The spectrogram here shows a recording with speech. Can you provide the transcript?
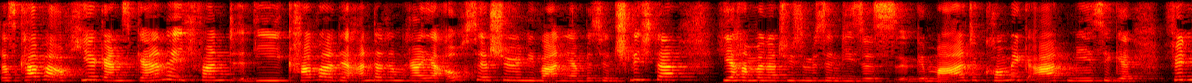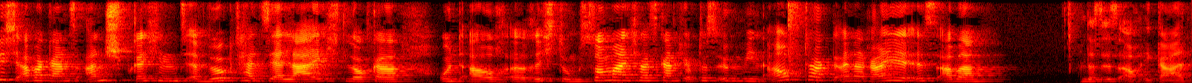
das Cover auch hier ganz gerne. Ich fand die Cover der anderen anderen Reihe auch sehr schön. Die waren ja ein bisschen schlichter. Hier haben wir natürlich so ein bisschen dieses gemalte Comic-Art-mäßige. Finde ich aber ganz ansprechend. Er wirkt halt sehr leicht, locker und auch äh, Richtung Sommer. Ich weiß gar nicht, ob das irgendwie ein Auftakt einer Reihe ist, aber das ist auch egal.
